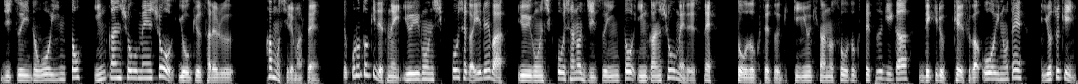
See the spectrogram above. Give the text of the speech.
実印の押印と印鑑証明書を要求されるかもしれません。で、この時ですね、遺言執行者がいれば、遺言執行者の実印と印鑑証明でですね、相続手続き、金融機関の相続手続きができるケースが多いので、預貯金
